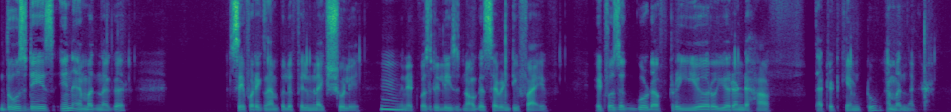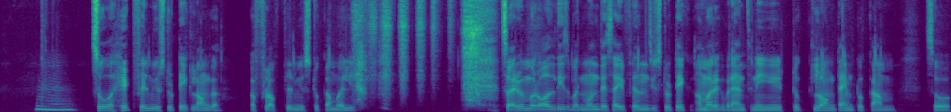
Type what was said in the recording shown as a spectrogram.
Those days in Ahmednagar, say, for example, a film like Sholay, Hmm. when it was released in August 75, it was a good after a year or year and a half that it came to Ahmednagar. Mm. So a hit film used to take longer. A flop film used to come earlier. so I remember all these Manmohan Desai films used to take Amar Akbar Anthony took long time to come. So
